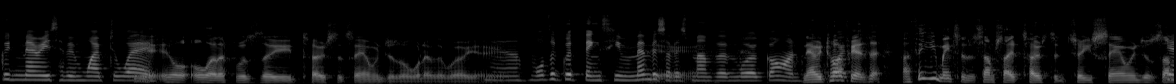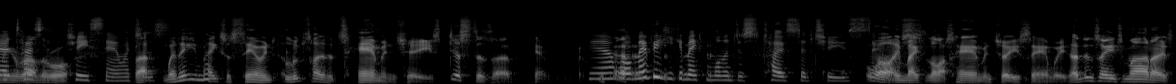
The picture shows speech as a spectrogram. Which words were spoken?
good memories have been wiped away. Yeah, all, all that left was the toasted sandwiches or whatever they were. Yeah. Yeah, all the good things he remembers of his Yeah. mother were gone. Now he try to Wiped- forget. that- I think he mentioned at some stage toasted cheese sandwiches or something yeah, or toasted other. Or, cheese sandwiches. but when he makes a sandwich, it looks like it's ham and cheese, just as a. You know, yeah, well, maybe he can make more than just toasted cheese. Well, he makes a nice ham and cheese sandwich. I didn't see any tomatoes.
